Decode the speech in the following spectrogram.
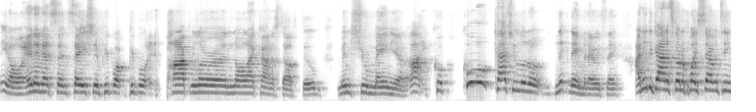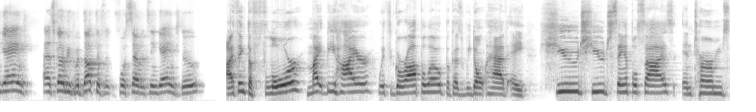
you know internet sensation. People people popular and all that kind of stuff, dude. Minshew mania. All right, cool, cool, catchy little nickname and everything. I need a guy that's going to play 17 games and it's going to be productive for, for 17 games, dude. I think the floor might be higher with Garoppolo because we don't have a huge, huge sample size in terms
